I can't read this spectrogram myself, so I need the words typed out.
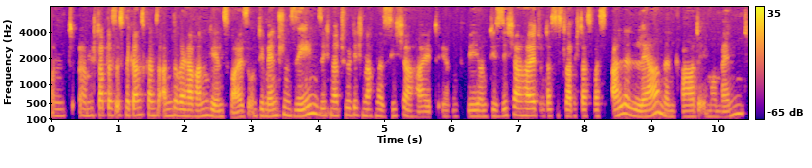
Und ähm, ich glaube, das ist eine ganz, ganz andere Herangehensweise. Und die Menschen sehen sich natürlich nach einer Sicherheit irgendwie. Und die Sicherheit, und das ist, glaube ich, das, was alle lernen gerade im Moment,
